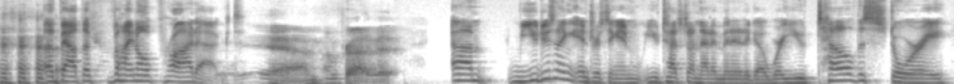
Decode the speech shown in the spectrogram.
about the final product. Yeah, I'm, I'm proud of it. Um, you do something interesting, and you touched on that a minute ago, where you tell the story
